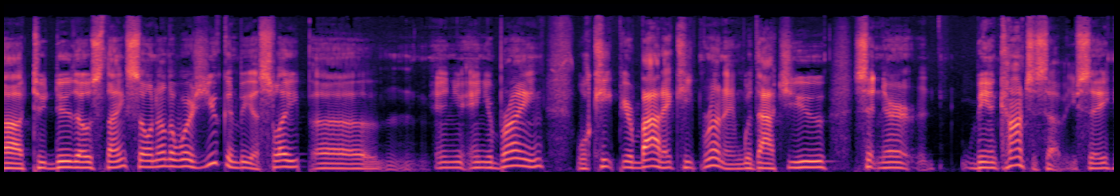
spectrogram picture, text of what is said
uh, to do those things. So, in other words, you can be asleep, uh, and you and your brain will keep your body keep running without you sitting there being conscious of it. You see,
